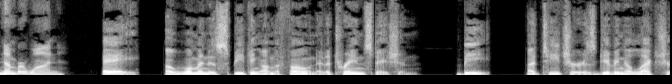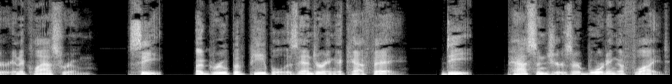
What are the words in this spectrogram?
Number 1. A. A woman is speaking on the phone at a train station. B. A teacher is giving a lecture in a classroom. C. A group of people is entering a cafe. D. Passengers are boarding a flight.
